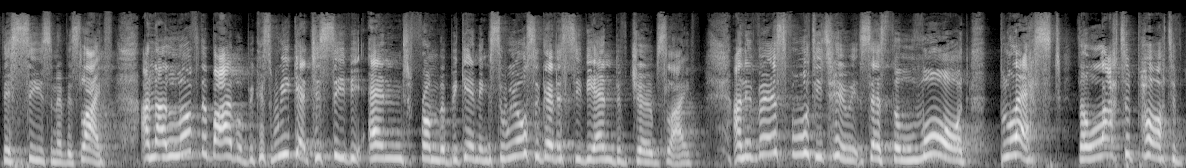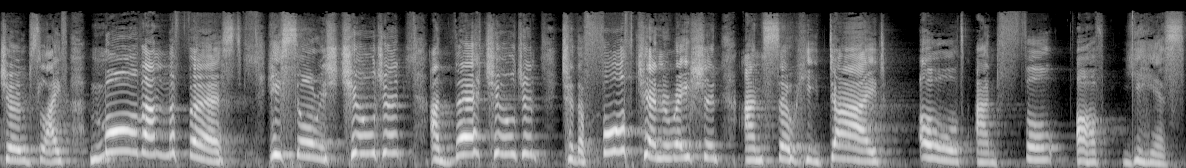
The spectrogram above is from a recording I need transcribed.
this season of his life. And I love the Bible because we get to see the end from the beginning. So we also get to see the end of Job's life. And in verse 42, it says, The Lord blessed the latter part of Job's life more than the first. He saw his children and their children to the fourth generation, and so he died old and full of years.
